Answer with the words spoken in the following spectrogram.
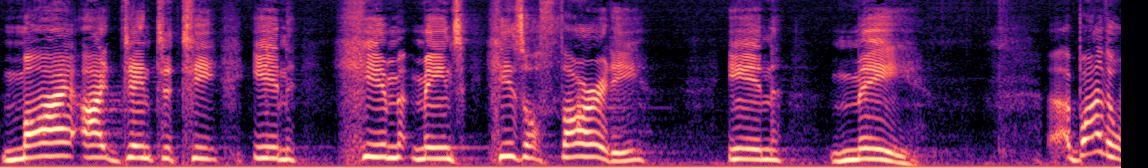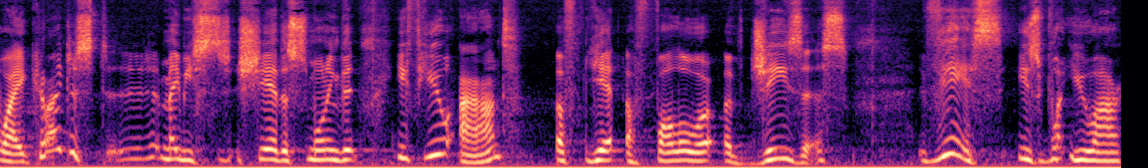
my identity in him means his authority in me. Uh, by the way, can I just uh, maybe share this morning that if you aren't a, yet a follower of Jesus, this is what you are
